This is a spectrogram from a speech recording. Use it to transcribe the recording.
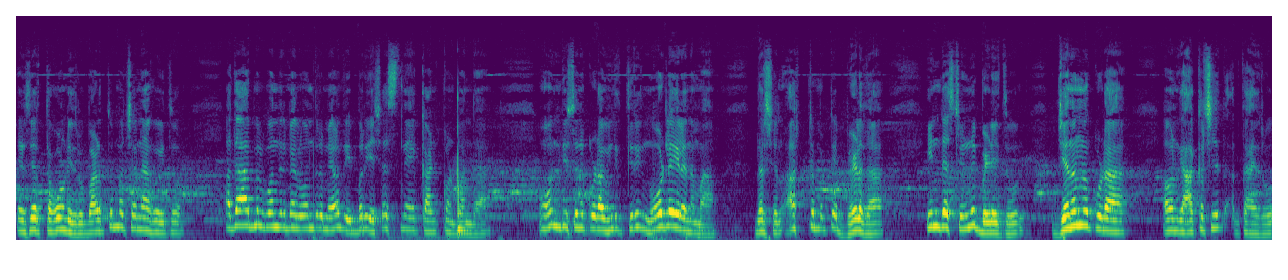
ಸೇರಿ ತೊಗೊಂಡಿದ್ರು, ಭಾಳ ತುಂಬ ಚೆನ್ನಾಗಿ ಹೋಯಿತು. ಅದಾದ್ಮೇಲೆ ಒಂದ್ರ ಮೇಲೆ ಒಂದ್ರ ಮೇಲೆ ಒಂದು ಇಬ್ಬರು ಯಶಸ್ಸನ್ನೇ ಕಾಣ್ಕೊಂಡು ಬಂದ. ಒಂದು ದಿವಸನೂ ಕೂಡ ಹಿಂದಕ್ಕೆ ತಿರುಗಿ ನೋಡಲೇ ಇಲ್ಲ ನಮ್ಮ ದರ್ಶನ್. ಅಷ್ಟು ಮಟ್ಟಿಗೆ ಬೆಳೆದ, ಇಂಡಸ್ಟ್ರಿನೂ ಬೆಳೀತು. ಜನನೂ ಕೂಡ ಅವನಿಗೆ ಆಕರ್ಷಿತ ಆಗ್ತಾಯಿದ್ರು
